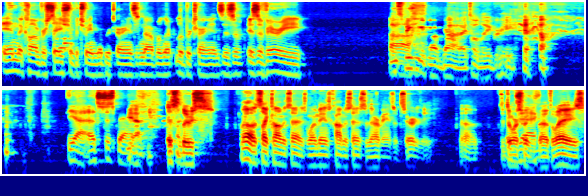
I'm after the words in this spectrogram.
in the conversation between libertarians and non-libertarians is a is a very And Uh, speaking about God, I totally agree. yeah that's just bad. yeah, It's loose. Well, it's like common sense. One man's common sense is another man's absurdity. Uh, the door swings both ways.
